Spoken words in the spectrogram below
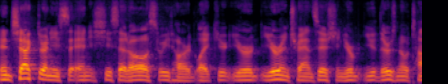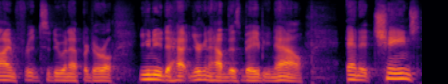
and checked her and he said, and she said, "Oh, sweetheart, like you're you're you're in transition. You're you, there's no time for to do an epidural. You need to have you're going to have this baby now." And it changed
